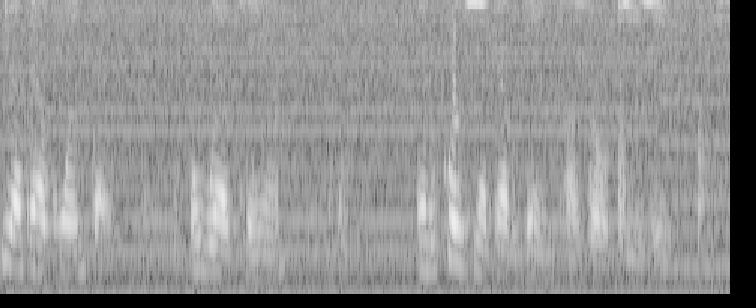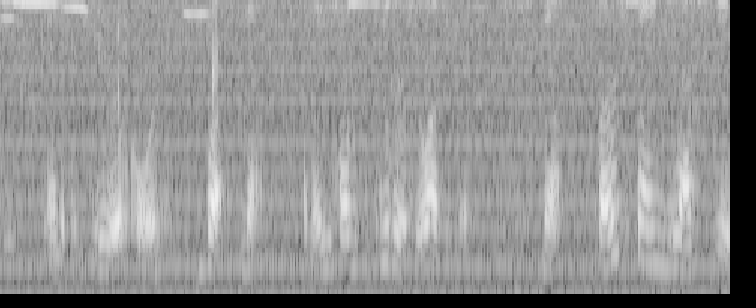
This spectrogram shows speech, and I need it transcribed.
you have to have one thing. A webcam. And of course you have to have a game console TV. And a computer of course. But no, know you have a computer if you're watching this. Now, first thing you have to do,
